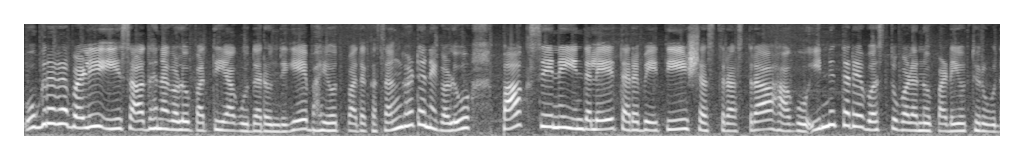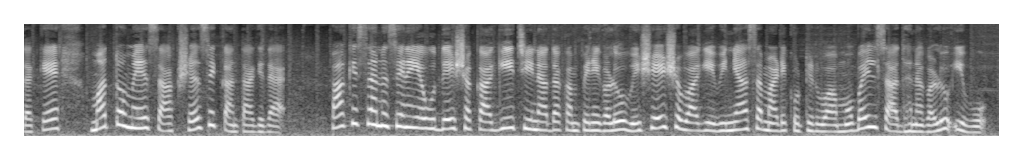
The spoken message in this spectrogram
ಉಗ್ರರ ಬಳಿ ಈ ಸಾಧನಗಳು ಪತ್ತೆಯಾಗುವುದರೊಂದಿಗೆ ಭಯೋತ್ಪಾದಕ ಸಂಘಟನೆಗಳು ಪಾಕ್ ಸೇನೆಯಿಂದಲೇ ತರಬೇತಿ, ಶಸ್ತ್ರಾಸ್ತ್ರ ಹಾಗೂ ಇನ್ನಿತರೆ ವಸ್ತುಗಳನ್ನು ಪಡೆಯುತ್ತಿರುವುದಕ್ಕೆ ಮತ್ತೊಮ್ಮೆ ಸಾಕ್ಷ್ಯ ಸಿಕ್ಕಂತಾಗಿದೆ. ಪಾಕಿಸ್ತಾನ ಸೇನೆಯ ಉದ್ದೇಶಕ್ಕಾಗಿ ಚೀನಾದ ಕಂಪನಿಗಳು ವಿಶೇಷವಾಗಿ ವಿನ್ಯಾಸ ಮಾಡಿಕೊಟ್ಟಿರುವ ಮೊಬೈಲ್ ಸಾಧನಗಳು ಇವು.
